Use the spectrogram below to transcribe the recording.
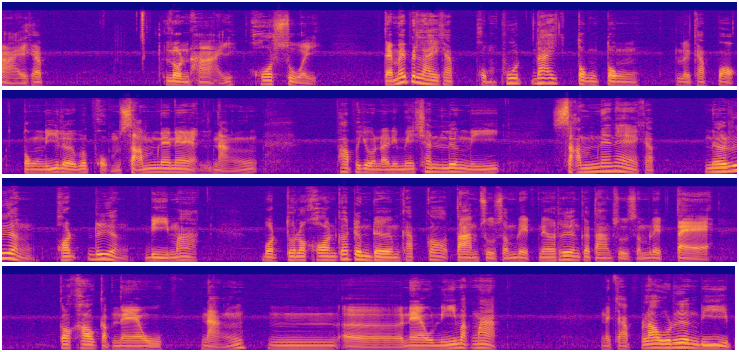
หายครับ หล่นหายโคตรสวย แต่ไม่เป็นไรครับ ผมพูดได้ตรงๆเลยครับบอกตรงนี้เลยว่าผมซ้ำแน่ๆ หนังภาพยนตร์แอนิเมชันเรื่องนี้ ซ้ำแน่ๆครับ เนื้อเรื่องพอตเรื่องดีมาก บทตัวละครก็เดิมๆครับ ก็ตามสูตรสำเร็จ เนื้อเรื่องก็ตามสูตรสำเร็จแต่ก็เข้ากับแนวหนังเอ่อแนวนี้มากๆนะครับเล่าเรื่องดีเ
